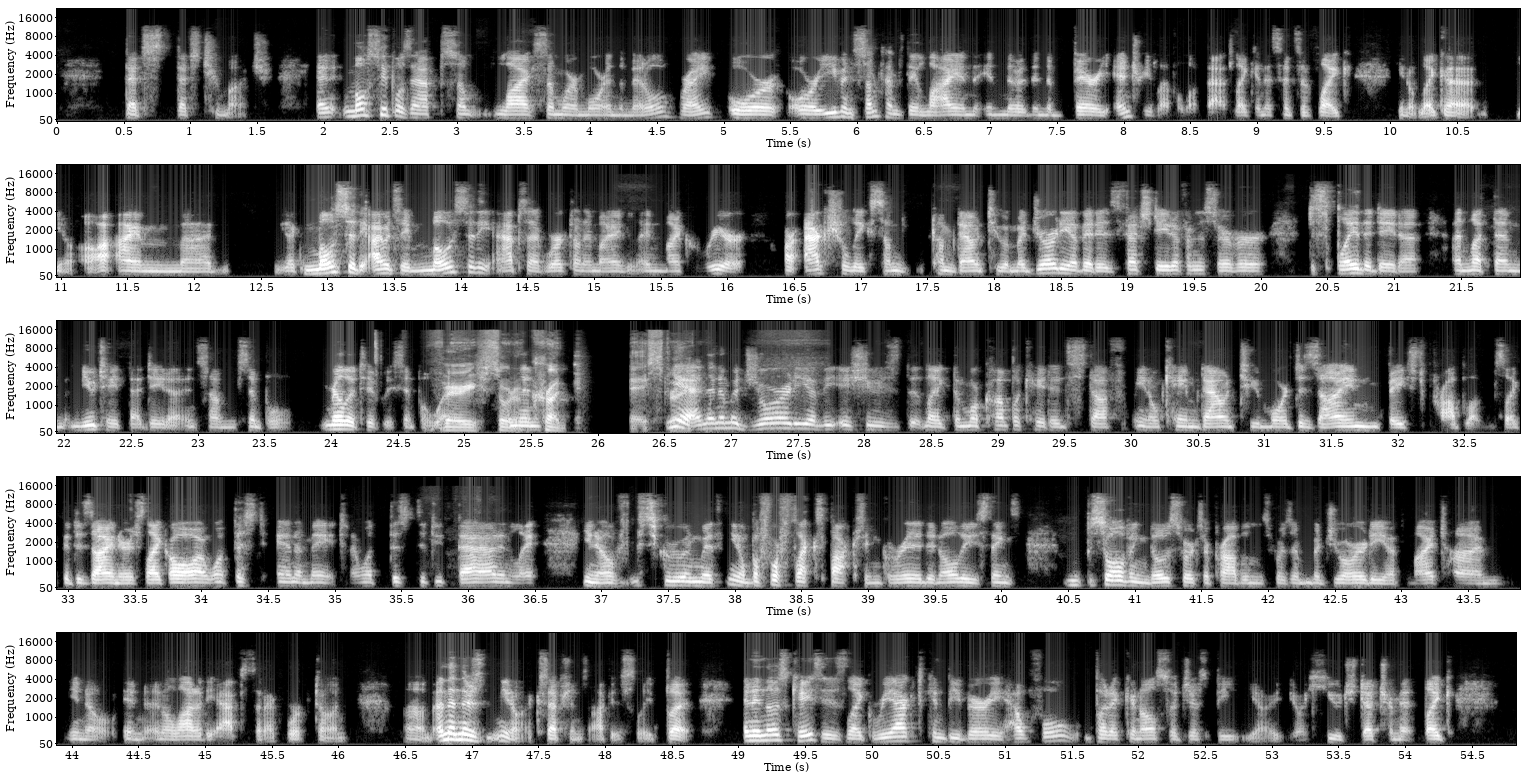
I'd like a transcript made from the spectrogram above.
that's that's too much. And most people's apps some, lie somewhere more in the middle, right? Or or even sometimes they lie in the in the in the very entry level of that, like in a sense of like you know like a you know I'm uh, like most of the I would say most of the apps I've worked on in my in my career are actually some come down to a majority of it is fetch data from the server, display the data, and let them mutate that data in some simple, relatively simple way. Very sort and of then, CRUD based, right? Yeah, and then a majority of the issues that like the more complicated stuff, you know, came down to more design based problems. Like the designers like, oh, I want this to animate, and I want this to do that, and like, you know, screwing with, you know, before Flexbox and Grid and all these things, solving those sorts of problems was a majority of my time, you know, in, in a lot of the apps that I've worked on. Um, and then there's you know exceptions obviously but and in those cases like react can be very helpful but it can also just be you know, a huge detriment like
